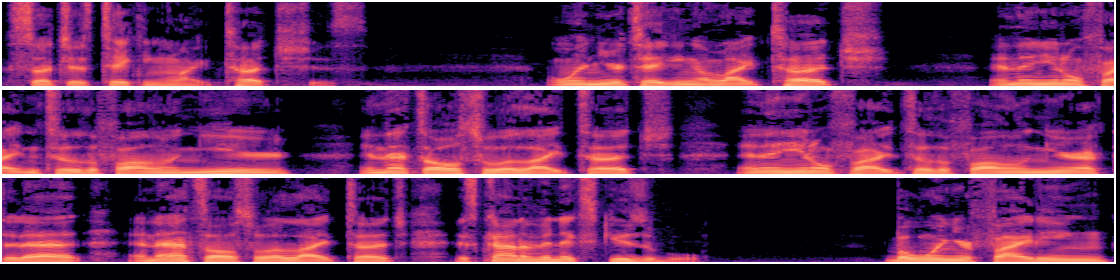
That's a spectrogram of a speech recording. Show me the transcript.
such as taking light touches. When you're taking a light touch and then you don't fight until the following year, and that's also a light touch, and then you don't fight till the following year after that, and that's also a light touch, it's kind of inexcusable. But when you're fighting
